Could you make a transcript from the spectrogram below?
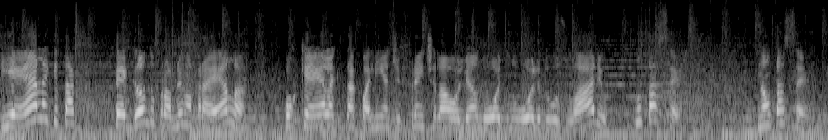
E é ela que está pegando o problema para ela porque é ela que está com a linha de frente lá olhando o olho no olho do usuário, não está certo. Não está certo.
